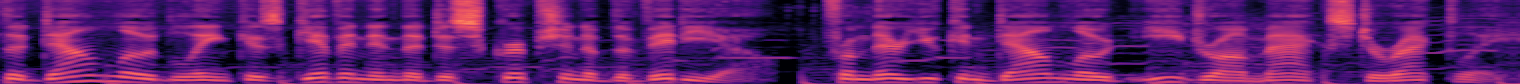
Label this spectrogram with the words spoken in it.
The download link is given in the description of the video. From there you can download eDraw Max directly.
